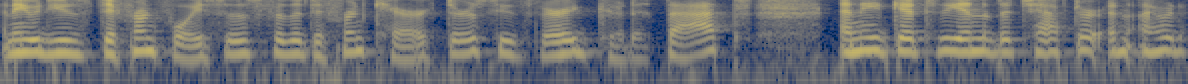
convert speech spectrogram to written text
and he would use different voices for the different characters. He's very good at that. And he'd get to the end of the chapter and i would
